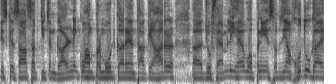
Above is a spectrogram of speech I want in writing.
اس کے ساتھ ساتھ کچن گارڈننگ کو ہم پروموٹ کر رہے ہیں تاکہ ہر جو فیملی ہے وہ اپنی سبزیاں خود اگائے،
